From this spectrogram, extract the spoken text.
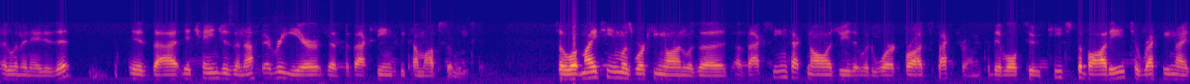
eliminated it is that it changes enough every year that the vaccines become obsolete. So what my team was working on was a, a, vaccine technology that would work broad spectrum to be able to teach the body to recognize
